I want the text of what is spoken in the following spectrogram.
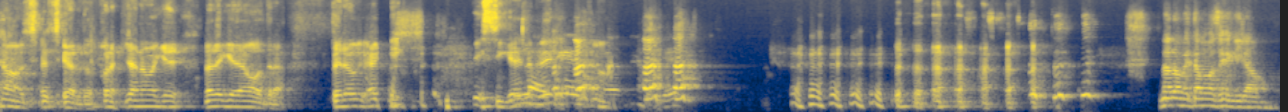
no, sí, es cierto, por allá no, me queda- no le queda otra. Pero aquí, física, es la primera- Diego. No nos metamos en quilombo.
